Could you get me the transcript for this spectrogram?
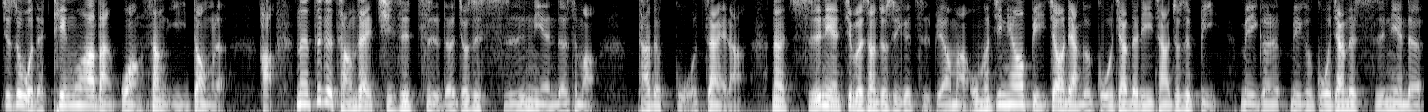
就是我的天花板往上移动了。好，那这个偿债其实指的就是十年的什么？它的国债啦。那十年基本上就是一个指标嘛。我们今天要比较两个国家的利差，就是比每个每个国家的十年的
